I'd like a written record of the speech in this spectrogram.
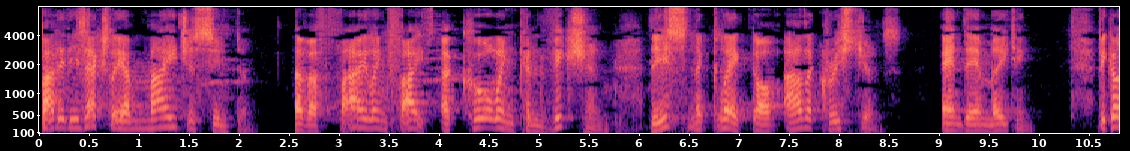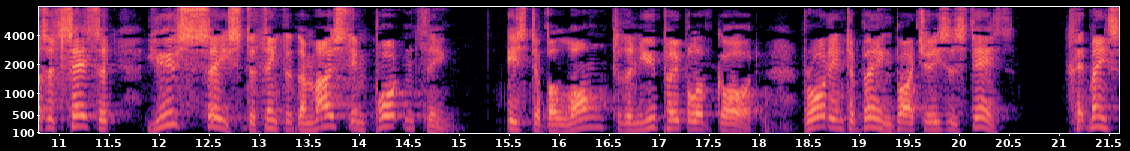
But it is actually a major symptom of a failing faith, a cooling conviction, this neglect of other Christians and their meeting. Because it says that you cease to think that the most important thing is to belong to the new people of God, brought into being by Jesus' death. It means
